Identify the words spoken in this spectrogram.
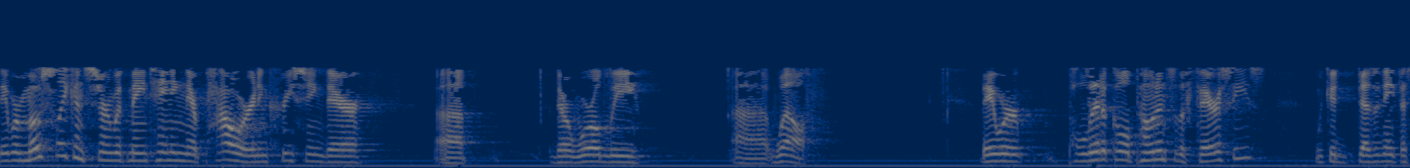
they were mostly concerned with maintaining their power and increasing their, uh, their worldly uh, wealth. They were political opponents of the Pharisees. We could designate the,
